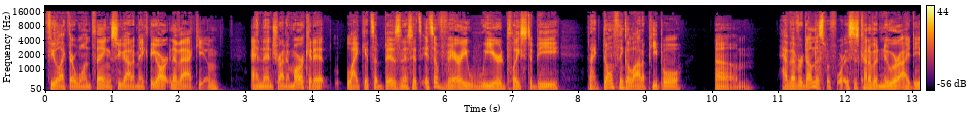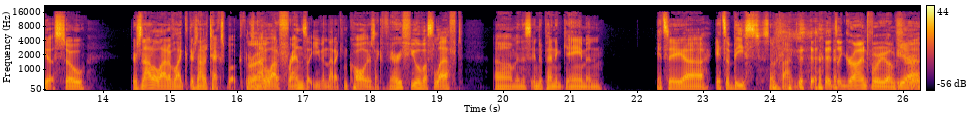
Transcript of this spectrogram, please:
feel like they're one thing. So you got to make the art in a vacuum and then try to market it like it's a business. It's it's a very weird place to be, and I don't think a lot of people um, have ever done this before. This is kind of a newer idea. So there's not a lot of like there's not a textbook. There's Right. not a lot of friends that even that I can call. There's like very few of us left um, in this independent game, and it's a uh, it's a beast sometimes. it's a grind for you, I'm sure. Yeah.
